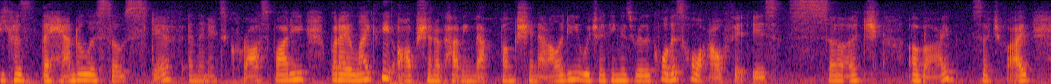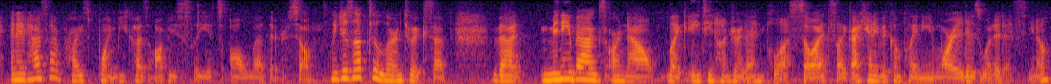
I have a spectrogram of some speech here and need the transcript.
because the handle is so stiff and then it's crossbody but I like the option of having that functionality which I think is really cool. This whole outfit is such a vibe such a vibe. And it has that price point because obviously it's all leather. So we just have to learn to accept that mini bags are now like 1800 and plus. So it's like I can't even complain anymore. It is what it is you know?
